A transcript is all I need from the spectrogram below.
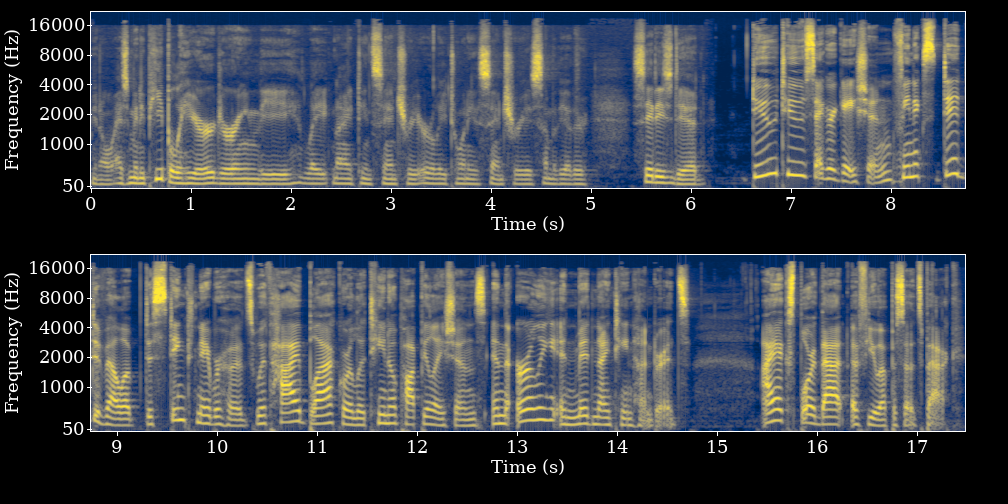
you know as many people here during the late 19th century early 20th century as some of the other cities did Due to segregation, Phoenix did develop distinct neighborhoods with high black or Latino populations in the early and mid 1900s. I explored that a few episodes back.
